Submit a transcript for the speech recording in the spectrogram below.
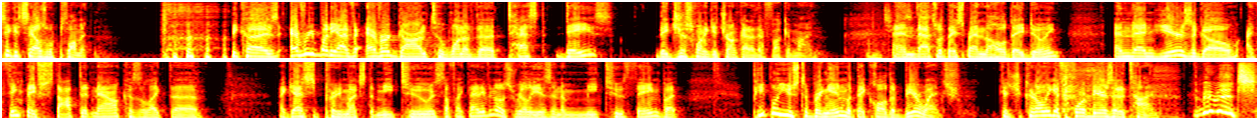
ticket sales would plummet. because everybody I've ever gone to one of the test days, they just want to get drunk out of their fucking mind. Mm, and that's what they spend the whole day doing. And then years ago, I think they've stopped it now because of like the, I guess pretty much the Me Too and stuff like that, even though this really isn't a Me Too thing. But people used to bring in what they called a beer wench because you could only get four beers at a time. The beer bitch.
